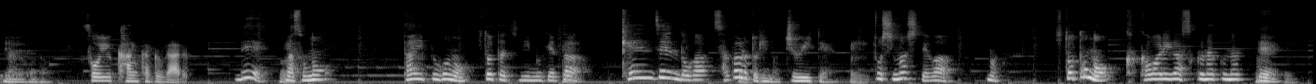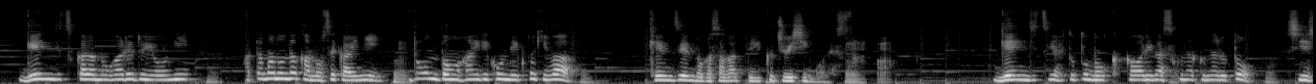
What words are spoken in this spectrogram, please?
なるほど。そういう感覚がある。で、うん。まあそのタイプ5の人たちに向けうん。た健全度が下がる時の注意点うん。としましては、まあ人との関わりが少なくなって、うん現実から逃れるように、ん。頭の中の世界にうん。どんどん入り込んでいくときは、うん。健全度が下がっていく注意信号です。現実や人との関わりが少なくなると、うん。心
